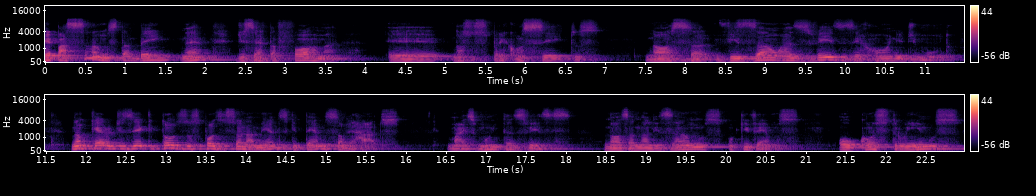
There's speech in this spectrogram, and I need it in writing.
Repassamos também, né, de certa forma, é, nossos preconceitos, nossa visão, às vezes errônea de mundo. Não quero dizer que todos os posicionamentos que temos são errados, mas muitas vezes nós analisamos o que vemos ou construímos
